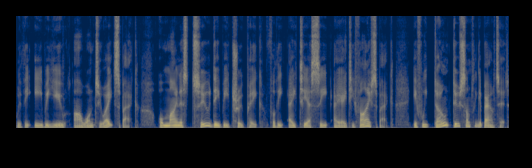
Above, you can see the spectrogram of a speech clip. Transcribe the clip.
with the EBU R128 spec, or minus 2 dB true peak for the ATSC A85 spec, if we don't do something about it,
